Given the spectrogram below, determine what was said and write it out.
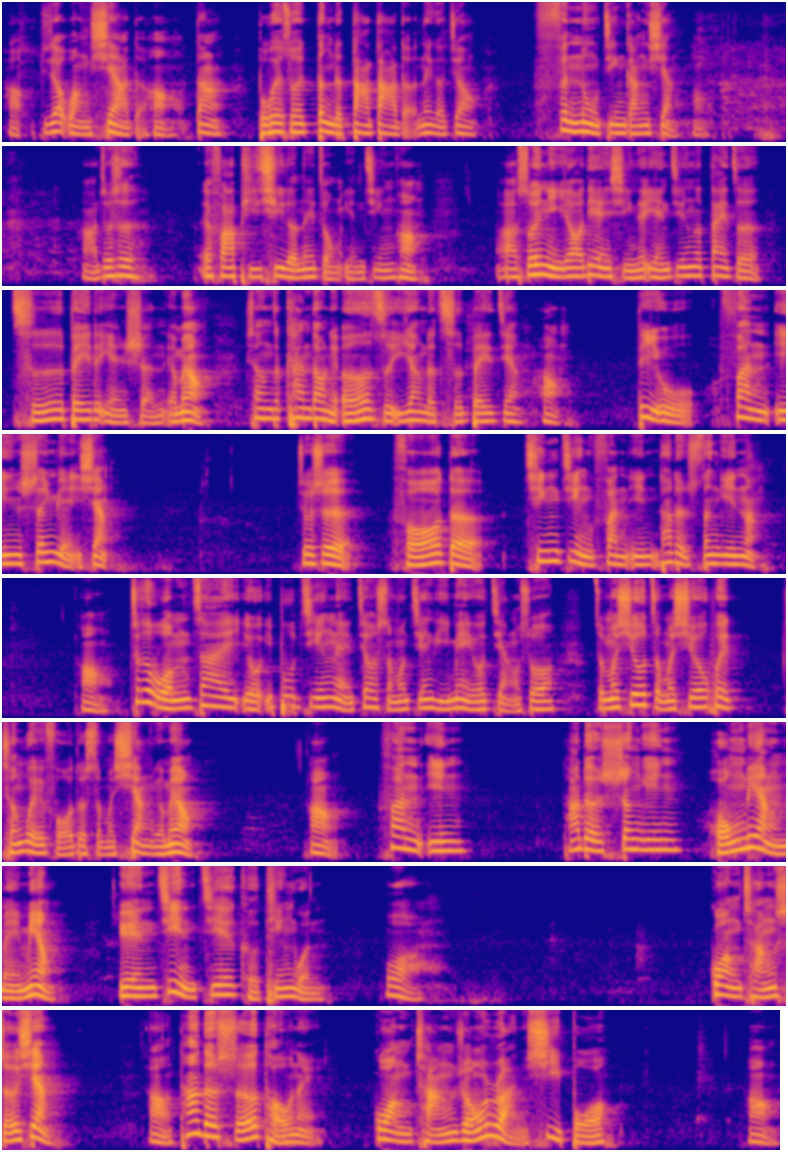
好比较往下的哈，但不会说瞪得大大的，那个叫愤怒金刚像啊，啊，就是。要发脾气的那种眼睛哈，啊，所以你要练习，你的眼睛都带着慈悲的眼神，有没有？像这看到你儿子一样的慈悲这样哈。第五，梵音深远相，就是佛的清净梵音，他的声音呐。哦，这个我们在有一部经呢，叫什么经？里面有讲说，怎么修，怎么修会。成为佛的什么相有没有？啊，梵音，他的声音洪亮美妙，远近皆可听闻。哇！广长舌相，啊，他的舌头呢，广长柔软细薄，啊，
